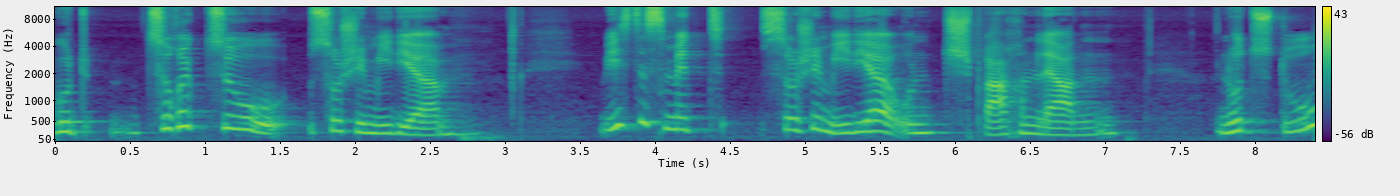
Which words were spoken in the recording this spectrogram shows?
Gut, zurück zu Social Media. Wie ist es mit Social Media und Sprachenlernen? Nutzt du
